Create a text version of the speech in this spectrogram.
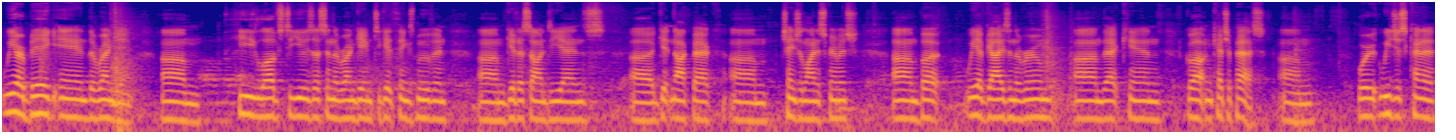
we are big in the run game. Um, he loves to use us in the run game to get things moving, um, get us on DNs, uh, get knocked back, um, change the line of scrimmage. Um, but we have guys in the room um, that can go out and catch a pass. We're, we just kind of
